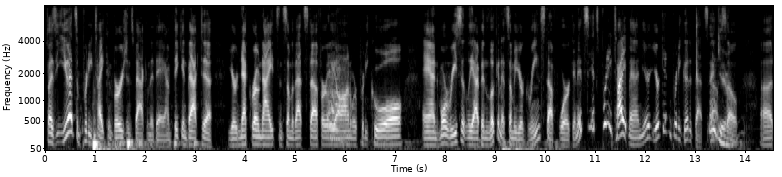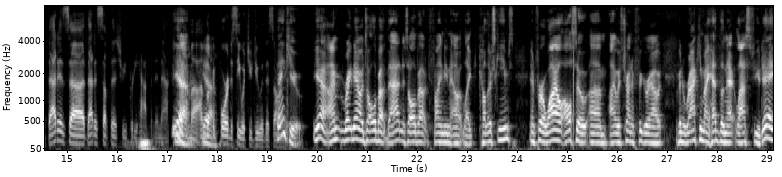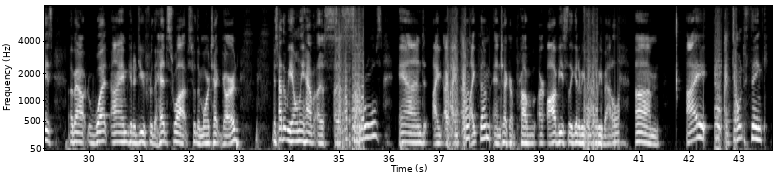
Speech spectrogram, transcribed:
So you had some pretty tight conversions back in the day. I'm thinking back to your Necro Knights and some of that stuff early on were pretty cool. And more recently, I've been looking at some of your green stuff work, and it's it's pretty tight, man. You're you're getting pretty good at that stuff. Thank you. So uh, that is uh, that is something that should be pretty happening. Actually, Yeah, I'm, uh, I'm yeah. looking forward to see what you do with this army. Thank you. Yeah, I'm right now. It's all about that, and it's all about finding out like color schemes. And for a while, also, um, I was trying to figure out. I've been racking my head the last few days about what I'm going to do for the head swaps for the Mortek guard. It's now that we only have a, a some rules, and I, I, I like them, and Tech are probably are obviously going to be going to be battle. Um, I I don't think.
